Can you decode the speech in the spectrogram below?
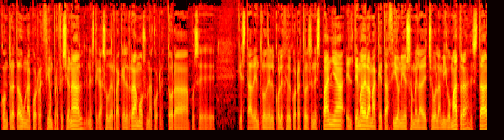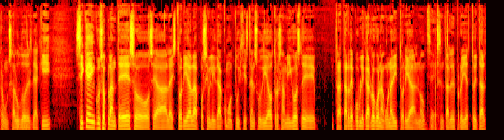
contratado una corrección profesional, en este caso de Raquel Ramos, una correctora pues eh, que está dentro del Colegio de Correctores en España. El tema de la maquetación y eso me lo ha hecho el amigo Matra, Star, un saludo desde aquí. Sí que incluso planteé eso, o sea, la historia, la posibilidad, como tú hiciste en su día a otros amigos, de tratar de publicarlo con alguna editorial, ¿no? Presentar el proyecto y tal.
